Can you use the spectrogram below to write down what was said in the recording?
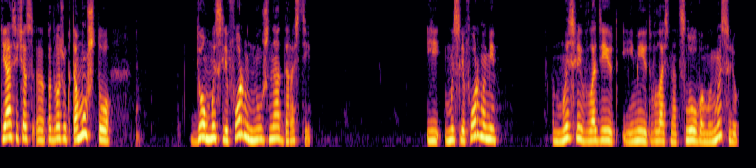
я сейчас э, подвожу к тому, что до мысли форм нужно дорасти. И мысли формами мысли владеют и имеют власть над словом и мыслью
